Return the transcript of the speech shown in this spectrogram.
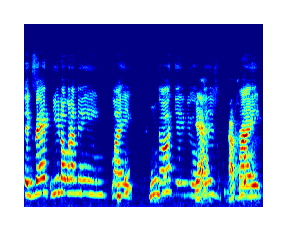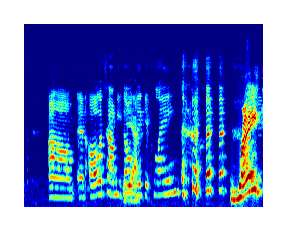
exact. You know what I mean? Like mm-hmm. God gave you a yeah, vision, absolutely. right? Um, and all the time he don't yeah. make it plain. right?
